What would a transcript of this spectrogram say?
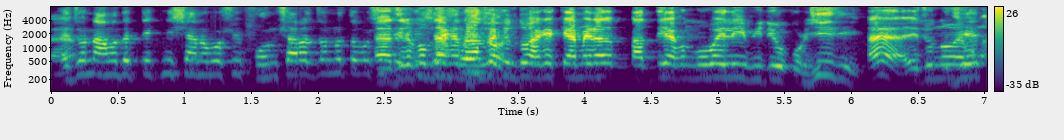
এজন্য আমাদের টেকনিশিয়ান অবশ্যই ফোন সারার জন্য তো অবশ্যই হ্যাঁ, যেরকম দেখেন আমরা কিন্তু আগে ক্যামেরা বাদ দিয়ে এখন মোবাইলেই ভিডিও করি। জি জি। হ্যাঁ এই জন্য যে-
